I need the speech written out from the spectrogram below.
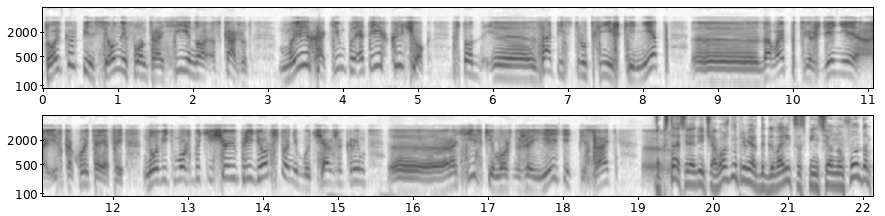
Только в Пенсионный фонд России, но скажут, мы хотим, это их крючок, что э, запись труд книжки нет, э, давай подтверждение из какой-то этой. Но ведь, может быть, еще и придет что-нибудь. Сейчас же Крым э, российский, можно же ездить, писать. Э. Ну, кстати, Леонид Ильич, а можно, например, договориться с пенсионным фондом,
